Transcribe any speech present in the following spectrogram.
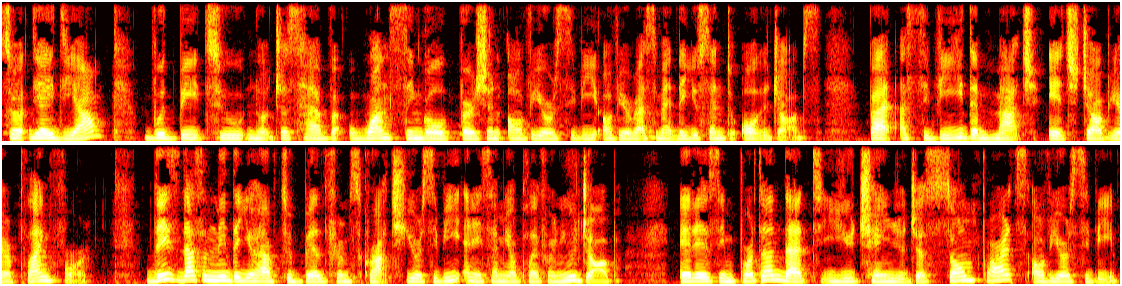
So the idea would be to not just have one single version of your CV of your resume that you send to all the jobs, but a CV that match each job you're applying for. This doesn't mean that you have to build from scratch your CV anytime you apply for a new job. It is important that you change just some parts of your CV.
